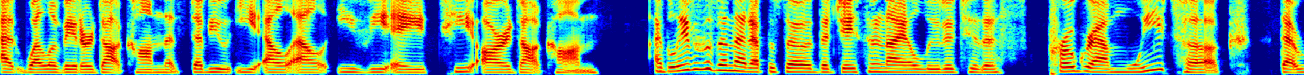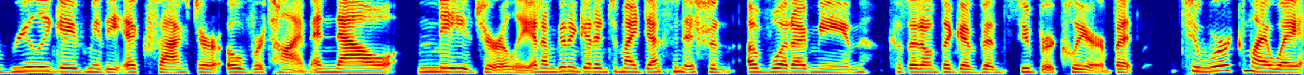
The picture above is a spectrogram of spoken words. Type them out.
at wellevatr.com. That's W E L L E V A T R.com. I believe it was in that episode that Jason and I alluded to this program we took that really gave me the ick factor over time and now majorly. And I'm going to get into my definition of what I mean because I don't think I've been super clear. But to work my way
